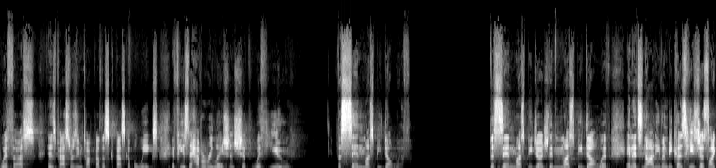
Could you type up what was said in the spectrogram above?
with us, and his pastors even talked about this the past couple weeks, if he's to have a relationship with you, the sin must be dealt with. The sin must be judged. It must be dealt with. And it's not even because he's just like,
